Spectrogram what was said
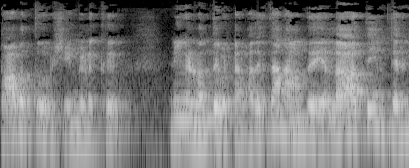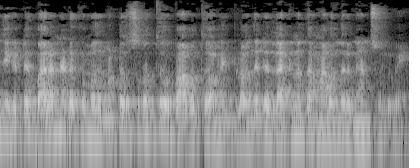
பாவத்துவ விஷயங்களுக்கு நீங்கள் வந்து விட்டால். அதுக்கு தான் நான் வந்து எல்லாத்தையும் தெரிஞ்சுக்கிட்டு பலன் எடுக்கும்போது மட்டும் சுபத்துவ பாபத்துவ அமைப்பில் வந்துட்டு லக்னத்தை மறந்துடுங்கன்னு சொல்லுவேன்.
